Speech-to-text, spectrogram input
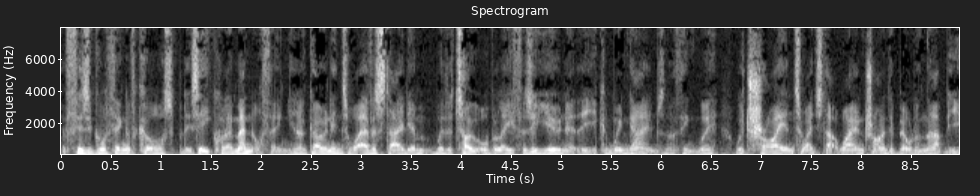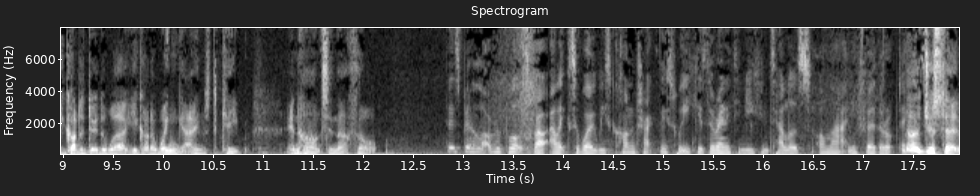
a physical thing, of course, but it's equally a mental thing. You know, going into whatever stadium with a total belief as a unit that you can win games. And I think we're we're trying to edge that way and trying to build on that. But you've got to do the work. You've got to win games to keep enhancing that thought. There's been a lot of reports about Alex Iwobi's contract this week. Is there anything you can tell us on that? Any further updates? No, just uh,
